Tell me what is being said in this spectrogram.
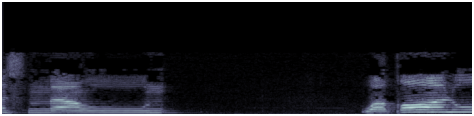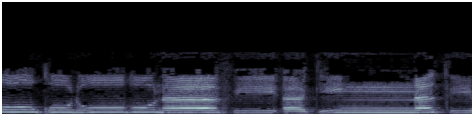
يسمعون وقالوا قلوبنا في أكنة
